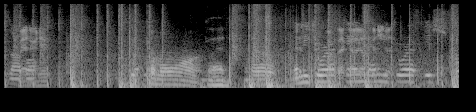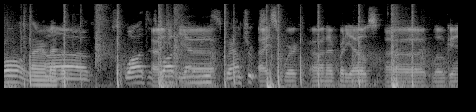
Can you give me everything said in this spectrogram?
is Commander oddball. In here. Come on. Go ahead. Enemy QRF Back came. up, Enemy shit. QRF is strong. Fire 'em back Uh, squads and Alright, squads get of the, uh, enemies. Ground troops. Ice work on everybody else. Uh, Logan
